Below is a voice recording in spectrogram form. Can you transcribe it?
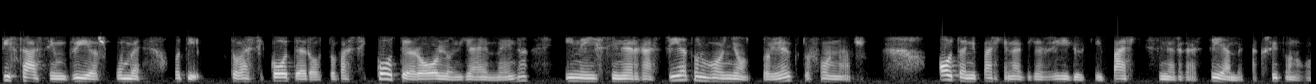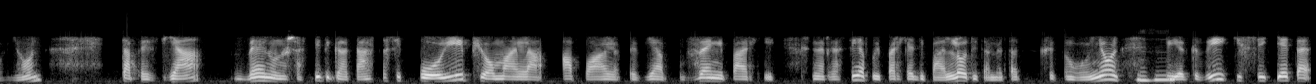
τι θα συμβεί, ας πούμε, ότι το βασικότερο, το βασικότερο όλων για εμένα είναι η συνεργασία των γονιών. Το λέω και το φωνάζω. Όταν υπάρχει ένα διαζύγιο και υπάρχει συνεργασία μεταξύ των γονιών, τα παιδιά μπαίνουν σε αυτή την κατάσταση πολύ πιο ομαλά από άλλα παιδιά που δεν υπάρχει συνεργασία, που υπάρχει αντιπαλότητα μεταξύ των γονιων διεκδίκηση και τα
